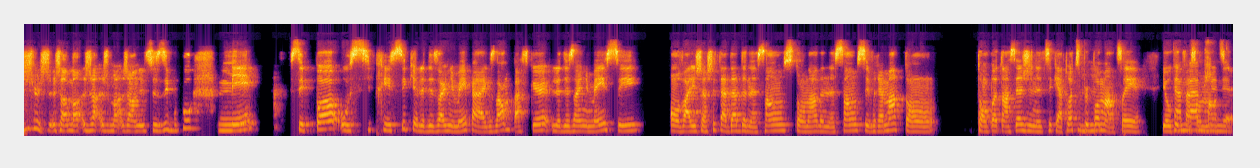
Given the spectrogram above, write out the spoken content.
j'en ai utilisé beaucoup, mais c'est pas aussi précis que le design humain, par exemple, parce que le design humain, c'est on va aller chercher ta date de naissance, ton heure de naissance, c'est vraiment ton ton potentiel génétique à toi. Tu peux pas mm-hmm. mentir. Il n'y a aucune façon de mentir.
